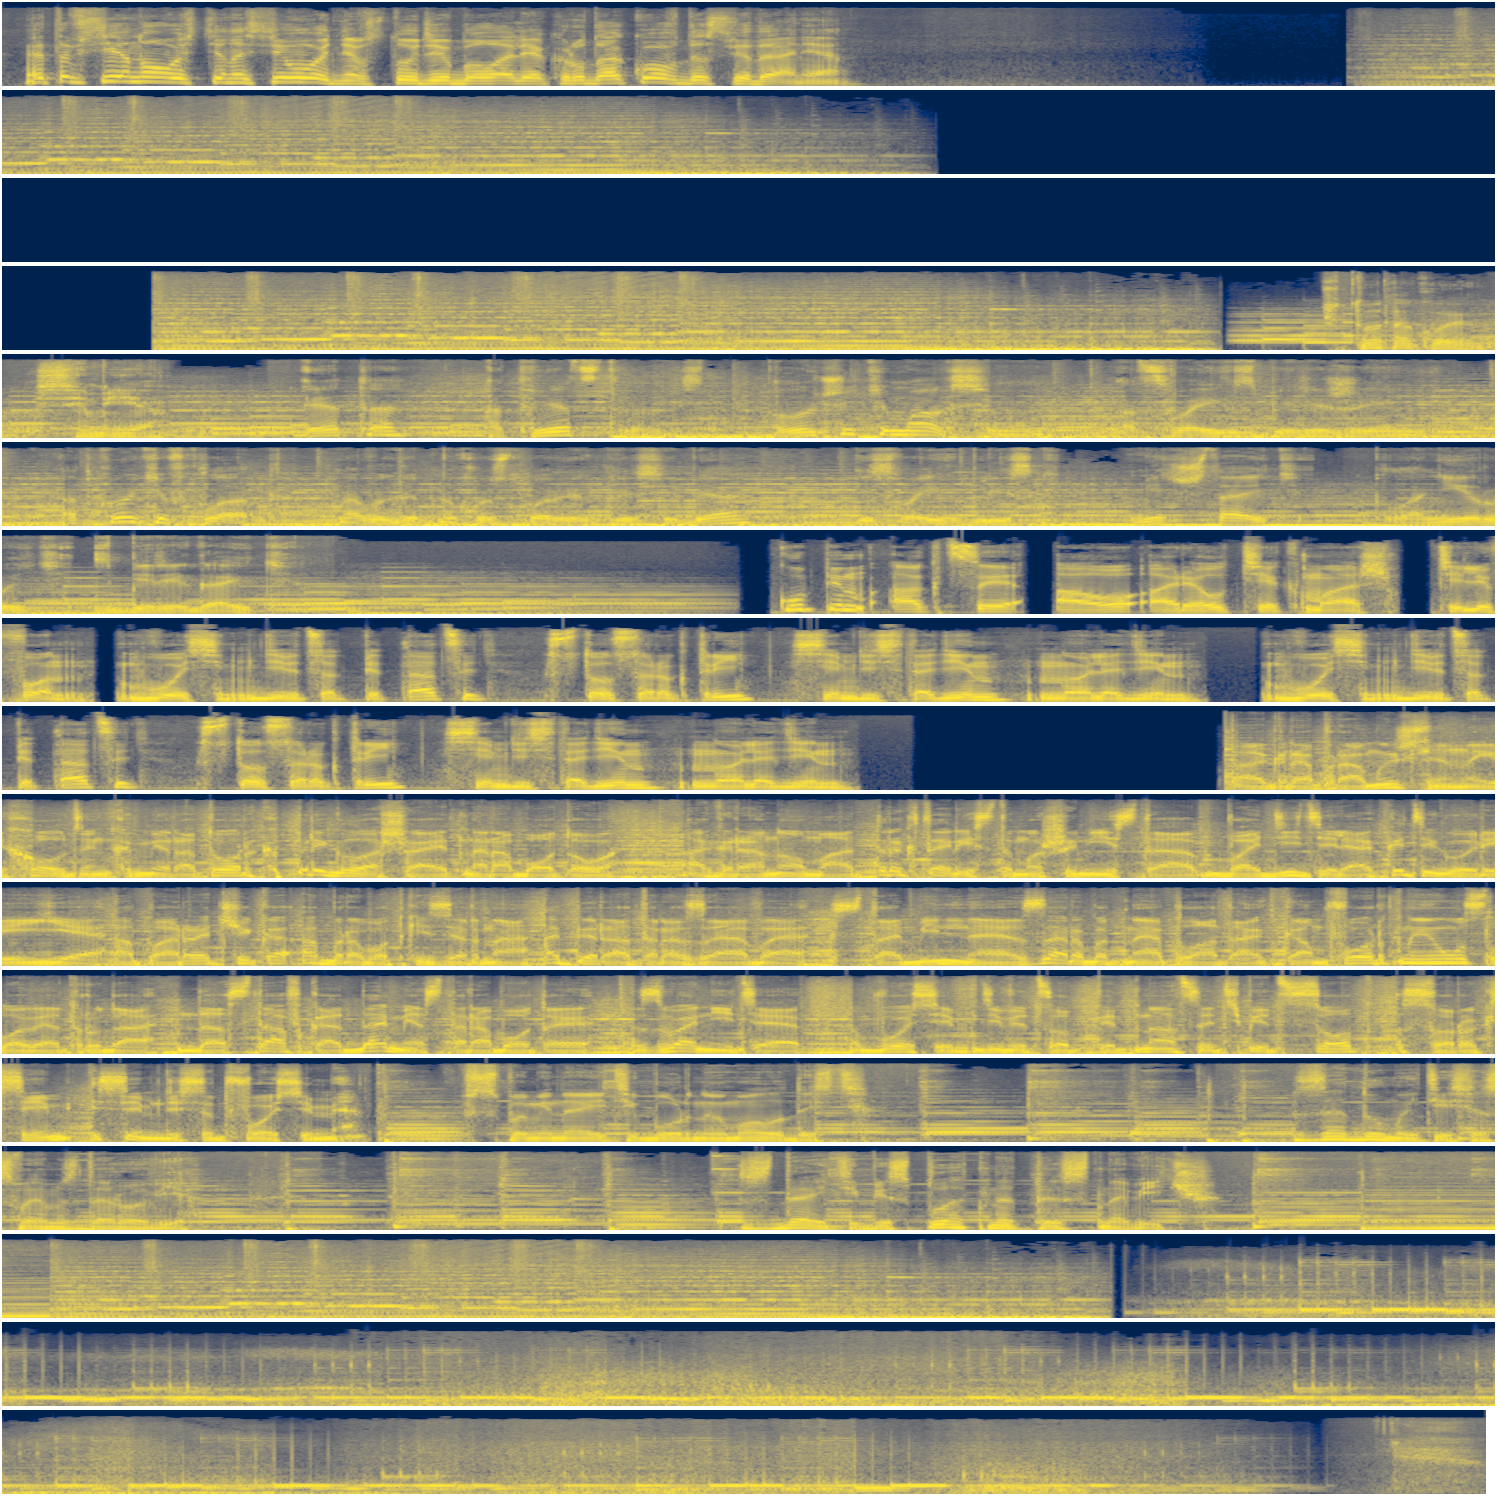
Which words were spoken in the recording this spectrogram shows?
Это все новости на сегодня. В студии был Олег Рудаков. До свидания. Семья? Это ответственность. Получите максимум от своих сбережений. Откройте вклад на выгодных условиях для себя и своих близких. Мечтайте, планируйте, сберегайте. Купим акции АО «Орел Техмаш». Телефон 8 915 143 71 01. 8 915 143 71 01. Агропромышленный холдинг «Мираторг» приглашает на работу агронома, тракториста-машиниста, водителя категории Е, аппаратчика обработки зерна, оператора ЗАВ. Стабильная заработная плата, комфортные условия труда, доставка до места работы. Звоните 8 915 547 78. Вспоминаете бурную молодость? Задумайтесь о своем здоровье. Сдайте бесплатно тест на ВИЧ.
